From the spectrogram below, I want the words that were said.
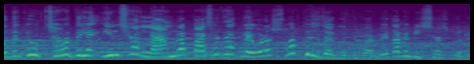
ওদেরকে উৎসাহ দিলে ইনশাল্লাহ আমরা পাশে থাকলে ওরা সব কিছু জয় করতে পারবে এটা আমি বিশ্বাস করি।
